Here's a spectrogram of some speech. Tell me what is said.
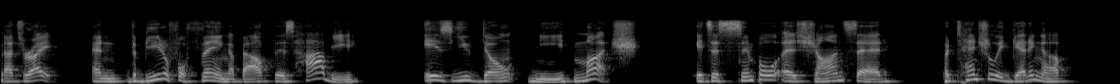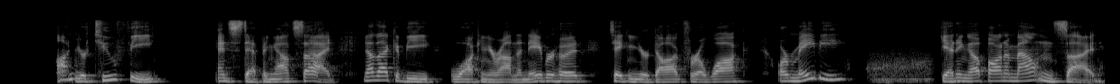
That's right. And the beautiful thing about this hobby is you don't need much. It's as simple as Sean said, potentially getting up on your two feet and stepping outside. Now, that could be walking around the neighborhood, taking your dog for a walk, or maybe getting up on a mountainside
